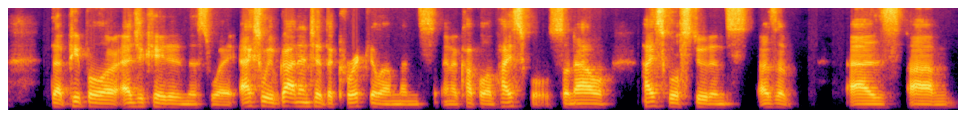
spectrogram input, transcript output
that people are educated in this way. Actually, we've gotten into the curriculum in, in a couple of high schools. So now high school students, as a as um,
